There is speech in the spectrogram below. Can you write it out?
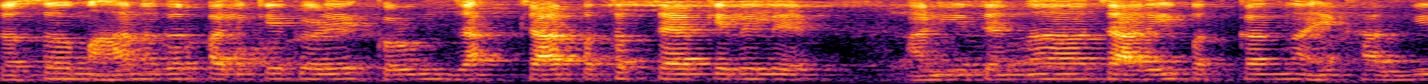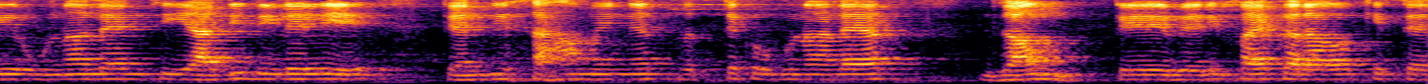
तसं महानगरपालिकेकडे कडून जा चार पथक तयार केलेले आहे आणि त्यांना चारही पथकांना हे खाजगी रुग्णालयांची यादी दिलेली आहे. त्यांनी सहा महिन्यात प्रत्येक रुग्णालयात जाऊन ते व्हेरीफाय करावं की त्या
